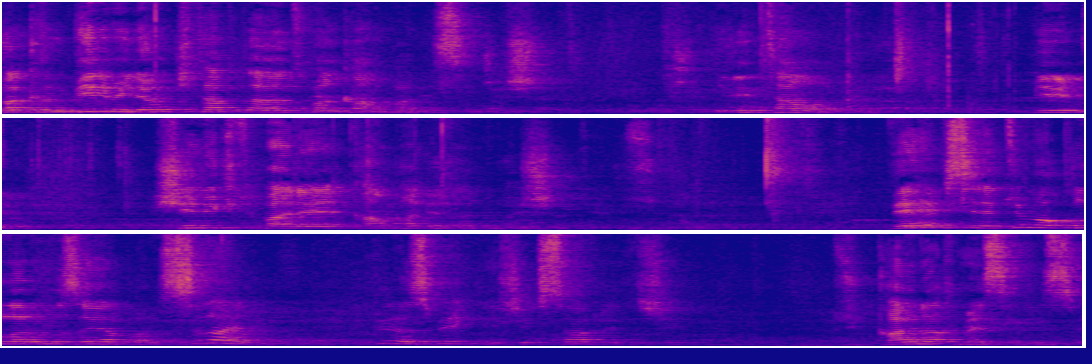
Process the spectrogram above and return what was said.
Bakın 1 milyon kitap dağıtma kampanyasını başlattık. İlin tam olarak. 1 milyon. Şimdi kütüphane kampanyalarını başlatıyoruz. Ve hepsini tüm okullarımıza yaparız. Sırayla. Biraz bekleyecek, sabredecek. Çünkü kaynak meselesi.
